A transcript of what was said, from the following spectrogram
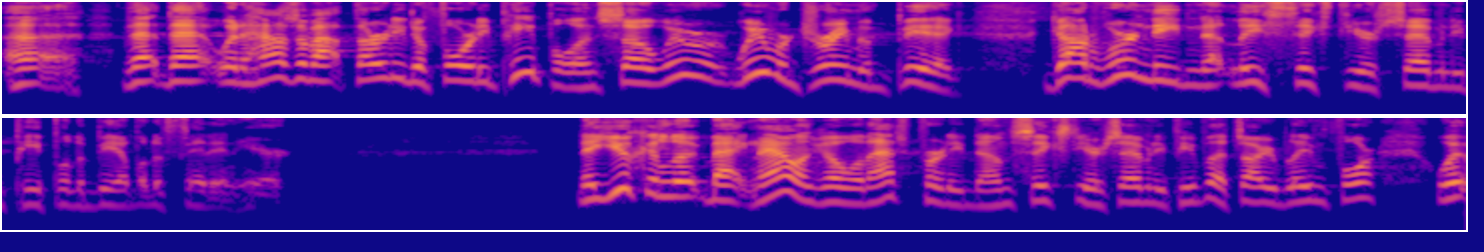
uh, that, that would house about 30 to 40 people. And so we were, we were dreaming big. God, we're needing at least 60 or 70 people to be able to fit in here. Now, you can look back now and go, well, that's pretty dumb 60 or 70 people, that's all you're believing for. We,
